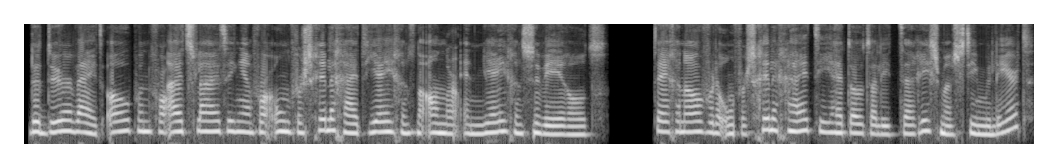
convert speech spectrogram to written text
de deur wijd open voor uitsluiting en voor onverschilligheid jegens de ander en jegens de wereld. Tegenover de onverschilligheid die het totalitarisme stimuleert,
